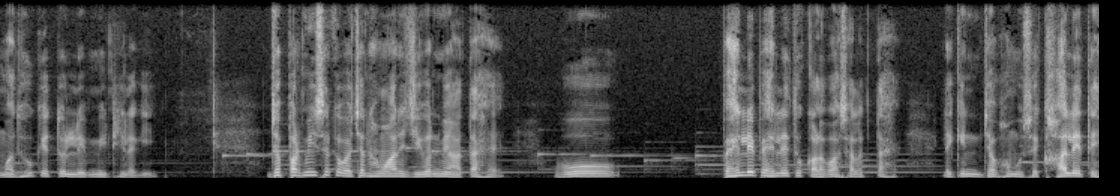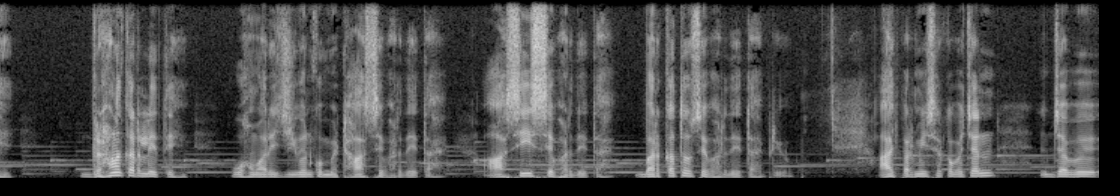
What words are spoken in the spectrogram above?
मधु के तुल्य मीठी लगी। जब परमेश्वर का वचन हमारे जीवन में आता है, वो पहले पहले तो कड़वा सा लगता है, लेकिन जब हम उसे खा लेते हैं, ग्रहण कर लेते हैं, वो हमारे जीवन को मिठास से भर देता है, आशीष से भर देता है, बरकतों से भर देता है, प्रियो। आज परमेश्वर का वचन जब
